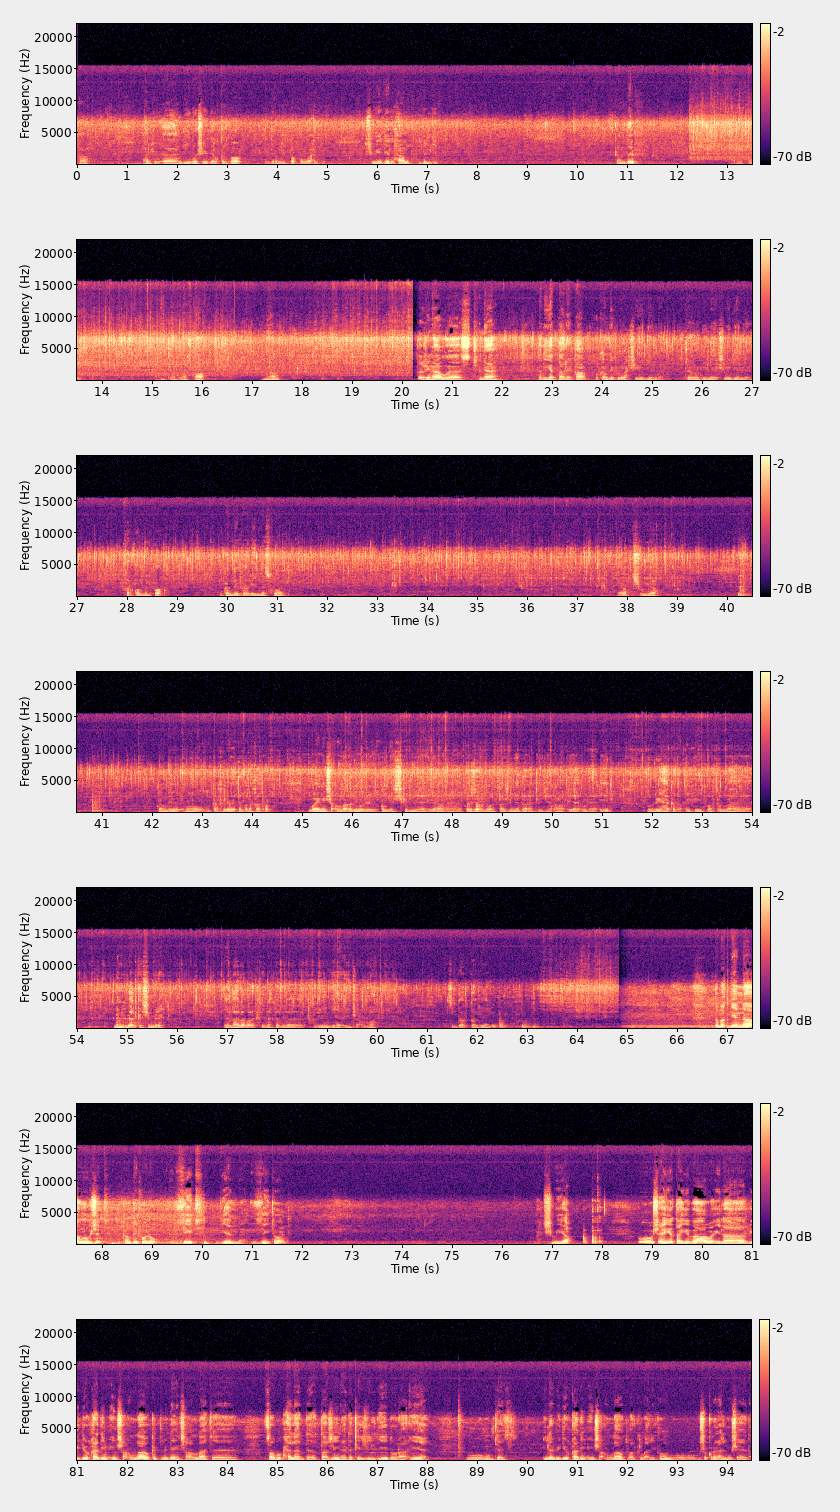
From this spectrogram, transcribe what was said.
الطريقة آه عندي شوية ديال القزبور نديرو من الفوق وواحد شوية ديال الحامض بلدي. كنضيف. الطاجين ها. هو استفناه. هذه هي الطريقة. وكنضيف له واحد شوية ديال التوابل شوية ديال الخرقوم من الفوق. وكنضيفو عليه الماء سخون واحد شوية. كنخليوه يطيب على خاطرو. المهم إن شاء الله غادي نوري لكم الشكل النهائي. راه تجربوا الطاجين هذا راه كيجي رائع وهائل والريحة كتعطي فيه تبارك الله من البعد كتشم ريحته. يلا على بركة الله حتى التقديم النهائي إن شاء الله. نسدو الطاجين الطبق ديالنا هو وجد. كنضيفو له زيت ديال الزيتون. واحد شوية. وشهية طيبة وإلى فيديو قادم إن شاء الله. وكنتمنى إن شاء الله تصاوبوا بحال هاد الطاجين هذا كيجي لذيذ ورائع وممتاز. إلى فيديو قادم إن شاء الله وتبارك الله عليكم وشكرا على المشاهدة.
